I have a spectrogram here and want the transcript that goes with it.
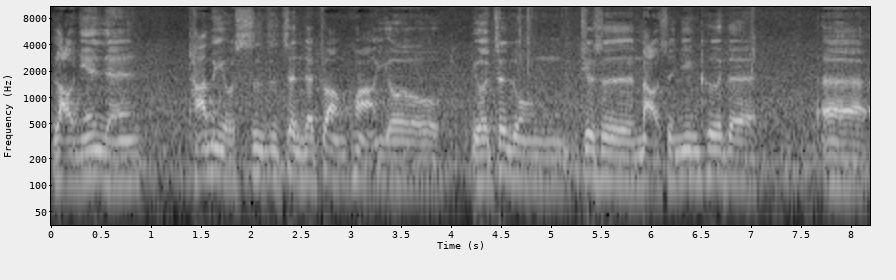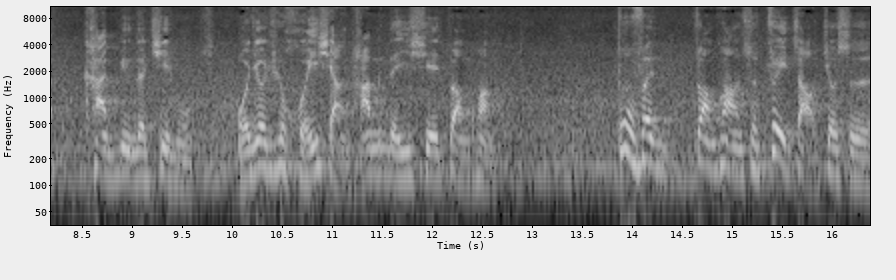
老年人，他们有失智症的状况，有有这种就是脑神经科的呃看病的记录，我就去回想他们的一些状况，部分。状况是最早就是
